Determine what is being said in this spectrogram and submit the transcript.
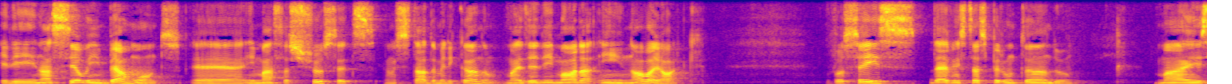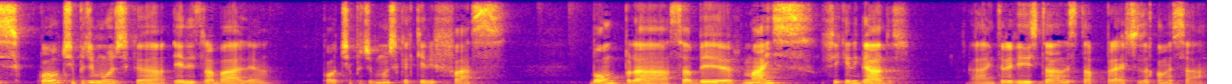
Ele nasceu em Belmont, é, em Massachusetts, um estado americano, mas ele mora em Nova York. Vocês devem estar se perguntando, mas qual tipo de música ele trabalha? Qual tipo de música que ele faz? Bom, para saber mais, fiquem ligados. A entrevista está prestes a começar.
